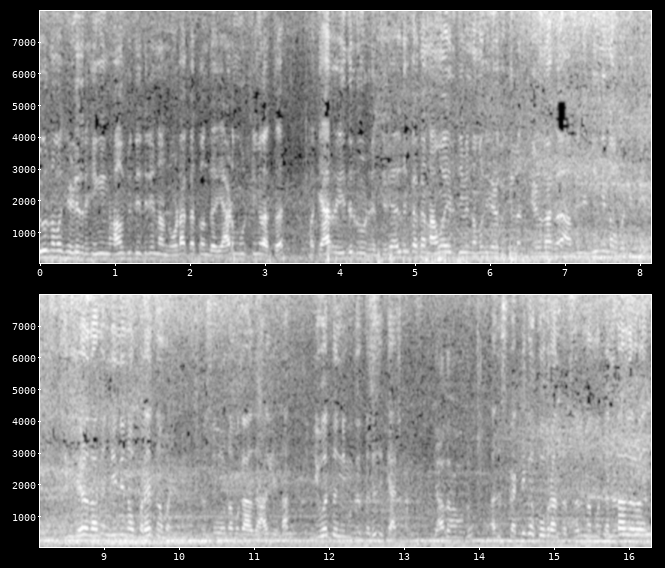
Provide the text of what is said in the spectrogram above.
ಇವ್ರು ನಮಗೆ ಹೇಳಿದ್ರೆ ಹಿಂಗೆ ಹಿಂಗೆ ಹಾವು ಬಿದ್ದಿದ್ರಿ ನಾನು ನೋಡಾಕತ್ತ ಒಂದು ಎರಡು ಮೂರು ತಿಂಗಳಾಗ್ತದೆ ಮತ್ತೆ ಯಾರು ಇದ್ರು ನೋಡ್ರಿ ಅಂತೇಳಿ ಅಲ್ರಿ ಕಾಕ ನಾವೇ ಇರ್ತೀವಿ ನಮಗೆ ಹೇಳಬೇಕಿಲ್ಲ ಅಂತ ಹೇಳಿದಾಗ ಆಮೇಲೆ ನೀನೇ ನಾವು ಬಂದಿದ್ದೆ ನಿಮ್ಗೆ ಹೇಳಿದಾಗ ನೀನೇ ನಾವು ಪ್ರಯತ್ನ ಮಾಡಿದ್ವಿ ಸೊ ನಮಗೆ ಅದು ಆಗಲಿಲ್ಲ ಇವತ್ತು ನಿಮ್ಗೆ ಕರೆದು ಕ್ಯಾಚ್ ಮಾಡಿ ಯಾವ್ದು ಅದು ಸ್ಪೆಕ್ಟಿಕಲ್ ಕೋಬ್ರ ಅಂತ ಸರ್ ನಮ್ಮ ಕನ್ನಡದ ಅಂತ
